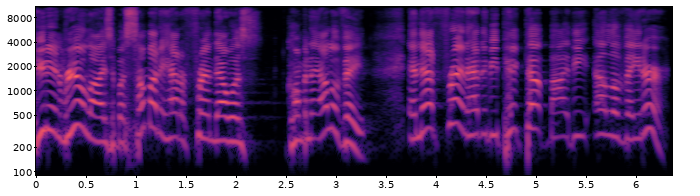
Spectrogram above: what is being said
you didn't realize it, but somebody had a friend that was going to elevate. And that friend had to be picked up by the elevator.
